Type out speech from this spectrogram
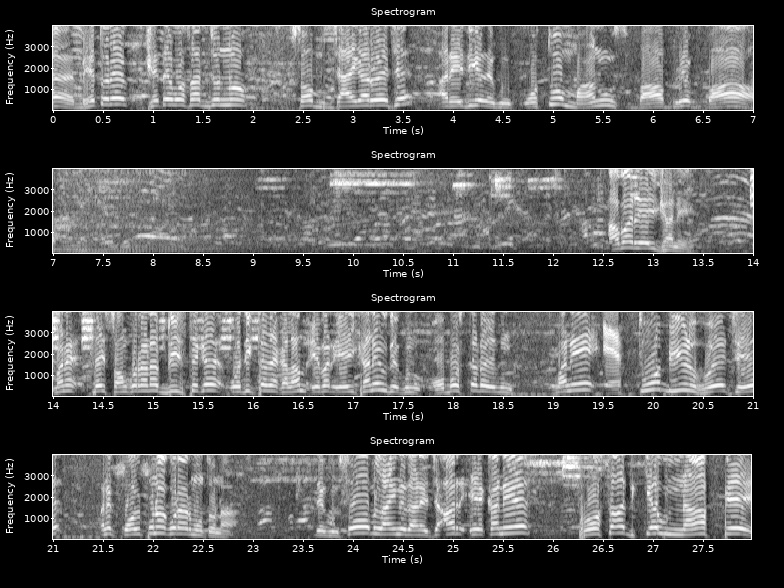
হ্যাঁ ভেতরে খেতে বসার জন্য সব জায়গা রয়েছে। আর এইদিকে দেখুন, কত মানুষ, বাপ রে বাপ। আবার এইখানে মানে সেই শঙ্করাড়া ব্রিজ থেকে ওদিকটা দেখালাম, এবার এইখানেও দেখুন, অবস্থাটা দেখুন মানে এত ভিড় হয়েছে মানে কল্পনা করার মতো না। দেখুন, সব লাইনে দাঁড়িয়েছে। আর এখানে প্রসাদ কেউ না পেয়ে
